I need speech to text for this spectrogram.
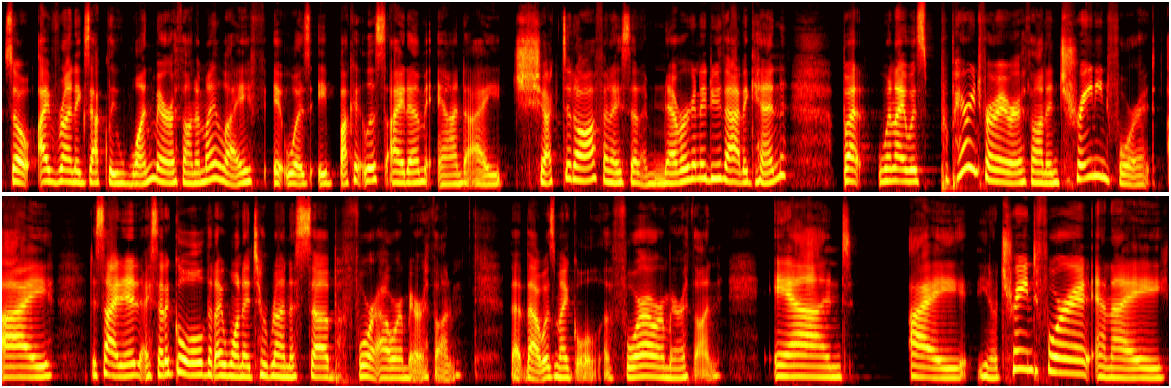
So I've run exactly one marathon in my life. It was a bucket list item and I checked it off and I said, I'm never going to do that again. But when I was preparing for my marathon and training for it, I decided, I set a goal that I wanted to run a sub four hour marathon. That, that was my goal, a four hour marathon. And I, you know, trained for it and I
